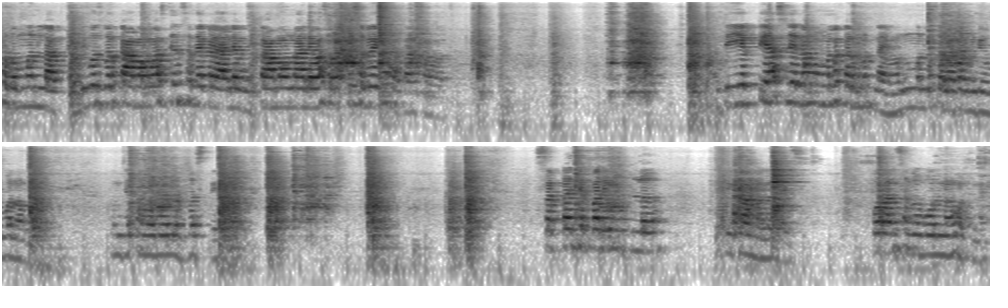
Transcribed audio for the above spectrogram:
थोडं मन लागतं. दिवसभर कामावर असते आणि संध्याकाळी आल्या कामावून आल्यावर असं वाटतं सगळे घरात असावं. ते एकटी असले ना मग मला करमत नाही. म्हणून मला चला आता व्हिडिओ बनवतो. तुमच्यासमोर बोलत बसते. सकाळच्या पारी उठलं की कामाला जायचं. पोरांसंग बोलणं होत नाही.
